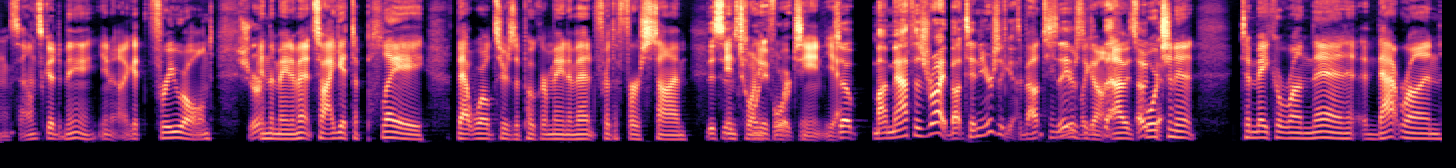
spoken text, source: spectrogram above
Like, Sounds good to me. You know, I get free rolled Sure. in the main event. So I get to play that World Series of Poker main event for the first time This is in 2014. Yeah. So my math is right. About ten years ago. It's about 10 See, years ago. at And that. I was Okay. fortunate to make a run then. And that run,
